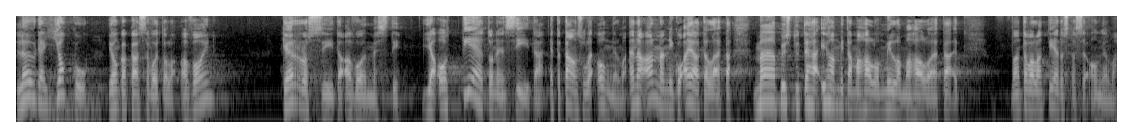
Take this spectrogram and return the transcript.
Löydä joku, jonka kanssa voit olla avoin. Kerro siitä avoimesti ja oot tietoinen siitä, että tämä on sulle ongelma. Älä anna niin kuin ajatella, että mä pystyn tehdä ihan mitä mä haluan, milloin mä haluan, että, että, vaan tavallaan tiedosta se ongelma,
